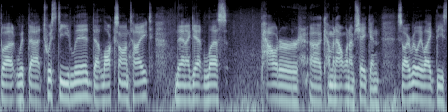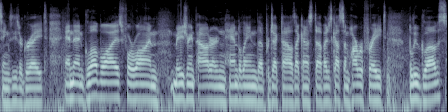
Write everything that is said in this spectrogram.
but with that twisty lid that locks on tight then I get less powder uh, coming out when I'm shaking. So I really like these things. These are great. And then glove wise for while I'm measuring powder and handling the projectiles, that kind of stuff, I just got some Harbor Freight blue gloves.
